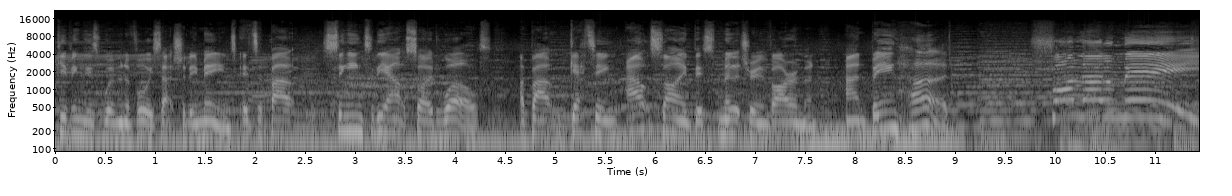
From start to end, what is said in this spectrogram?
giving these women a voice actually means. It's about singing to the outside world, about getting outside this military environment and being heard. Follow me!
